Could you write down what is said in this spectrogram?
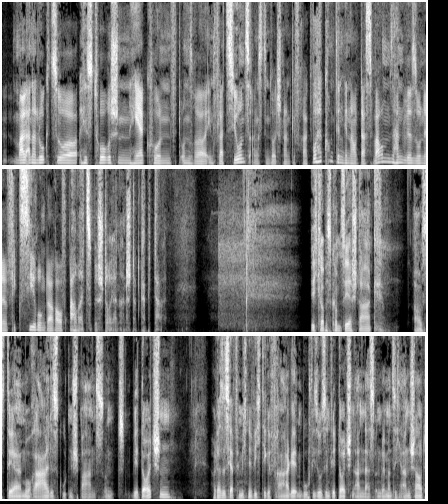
mal analog zur historischen Herkunft unserer Inflationsangst in Deutschland gefragt. Woher kommt denn genau das? Warum haben wir so eine Fixierung darauf, Arbeit zu besteuern anstatt Kapital? Ich glaube, es kommt sehr stark aus der Moral des guten Sparens. Und wir Deutschen, und das ist ja für mich eine wichtige Frage im Buch, wieso sind wir Deutschen anders? Und wenn man sich anschaut,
